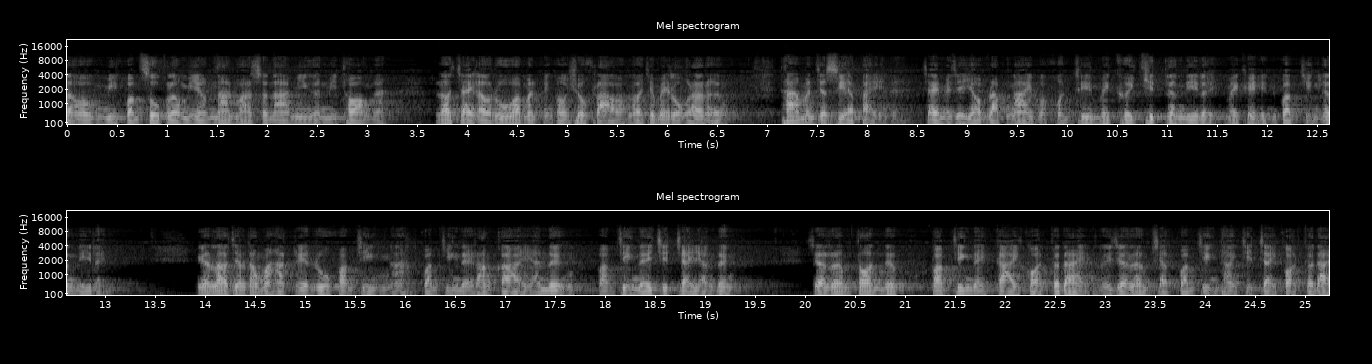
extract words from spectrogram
เรามีความสุขเรามีอำนาจวาสนามีเงินมีทองนะ แล้วใจเรารู้ว่ามันเป็นของชั่วคราว เราจะไม่หลงระเริง ถ้ามันจะเสียไปนะใจมันจะยอมรับง่ายกว่าคนที่ไม่เคยคิดเรื่องนี้เลย ไม่เคยเห็นความจริงเรื่องนี้เลยงั้นเราจะต้องมาหัดเรียนรู้ความจริงนะความจริงในร่างกายอันหนึ่ง ความจริงในจิตใจอย่างหนึ่ง จะเริ่มต้นด้วยความจริงในกายก่อนก็ได้ หรือจะเริ่มจากความจริงทางจิตใจก่อนก็ได้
